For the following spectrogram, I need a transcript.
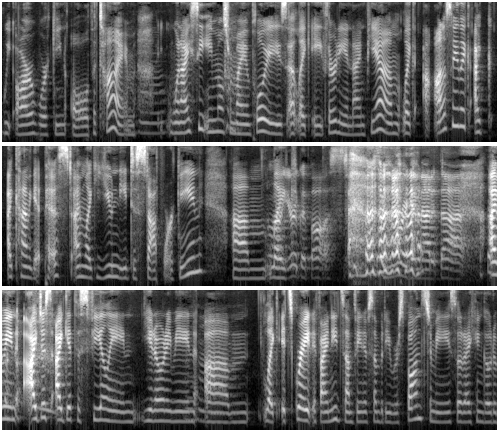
we are working all the time. Mm-hmm. When I see emails from my employees at like 8:30 and 9 p.m., like honestly, like I I kind of get pissed. I'm like, you need to stop working. Um, wow, like you're a good boss. I never get mad at that. I mean, I just I get this feeling. You know what I mean? Mm-hmm. Um, like it's great if I need something, if somebody responds to me, so that I can go to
